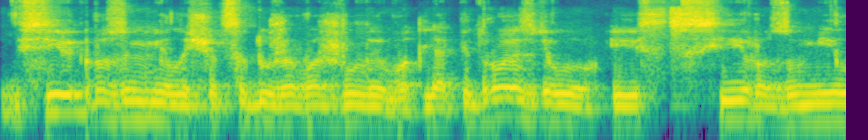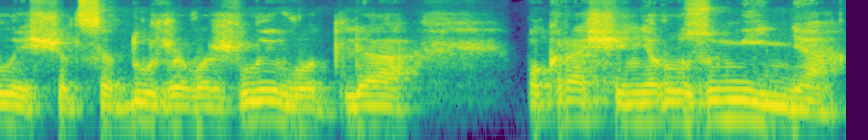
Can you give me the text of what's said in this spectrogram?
всі розуміли, що це дуже важливо для підрозділу, і всі розуміли, що це дуже важливо для покращення розуміння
